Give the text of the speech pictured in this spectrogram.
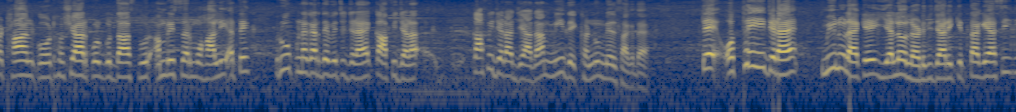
ਪਠਾਨਕੋਟ, ਹੁਸ਼ਿਆਰਪੁਰ, ਗੁਰਦਾਸਪੁਰ, ਅੰਮ੍ਰਿਤਸਰ, ਮੋਹਾਲੀ ਅਤੇ ਰੂਪਨਗਰ ਦੇ ਵਿੱਚ ਜਿਹੜਾ ਹੈ ਕਾਫੀ ਜਿਹੜਾ ਕਾਫੀ ਜਿਹੜਾ ਜ਼ਿਆਦਾ ਮੀਂਹ ਦੇਖਣ ਨੂੰ ਮਿਲ ਸਕਦਾ ਹੈ। ਤੇ ਉੱਥੇ ਹੀ ਜਿਹੜਾ ਹੈ ਮੀਂਹ ਨੂੰ ਲੈ ਕੇ ਯੈਲੋ ਅਲਰਟ ਵੀ ਜਾਰੀ ਕੀਤਾ ਗਿਆ ਸੀ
